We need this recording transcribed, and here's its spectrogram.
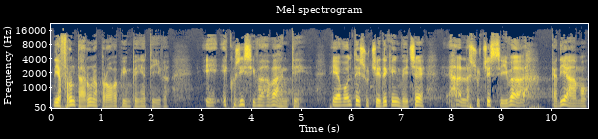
di affrontare una prova più impegnativa. E, e così si va avanti. E a volte succede che invece alla successiva cadiamo,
